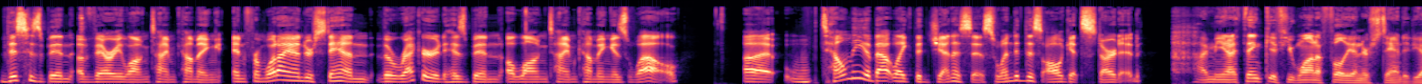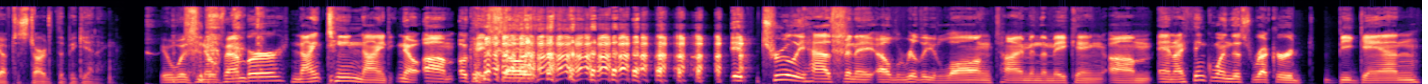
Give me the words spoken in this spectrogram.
This has been a very long time coming, and from what I understand, the record has been a long time coming as well. Uh, w- tell me about like the genesis. When did this all get started? I mean, I think if you want to fully understand it, you have to start at the beginning. It was November 1990. No, um, okay, so it truly has been a, a really long time in the making. Um, and I think when this record began,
